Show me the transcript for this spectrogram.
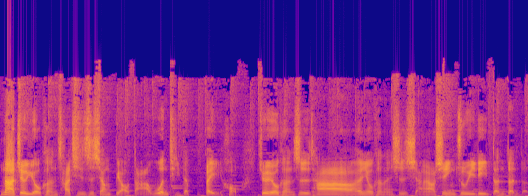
那就有可能他其实是想表达问题的背后，就有可能是他很有可能是想要吸引注意力等等的，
